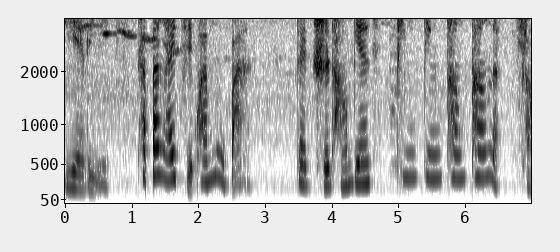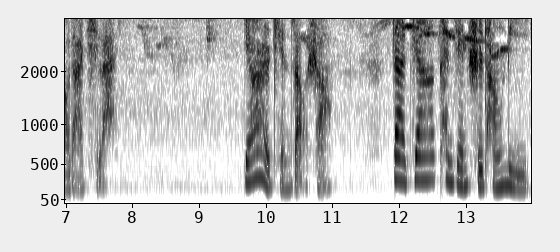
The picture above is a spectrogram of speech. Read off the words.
夜里，他搬来几块木板，在池塘边乒乒乓乓的敲打起来。第二天早上，大家看见池塘里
